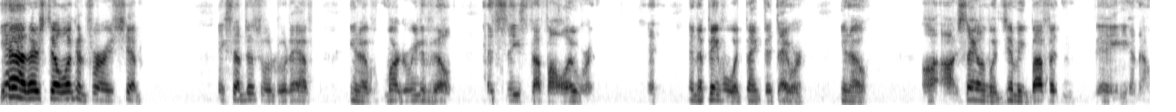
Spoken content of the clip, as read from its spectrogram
Yeah, they're still looking for a ship, except this one would have, you know, Margaritaville at sea stuff all over it. and the people would think that they were, you know, uh, uh, sailing with Jimmy Buffett and you know,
